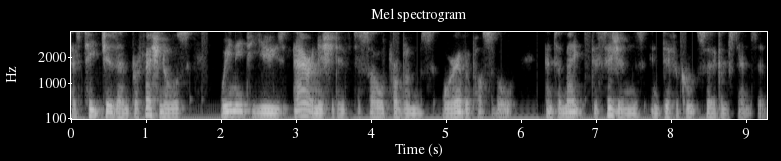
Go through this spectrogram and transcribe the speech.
as teachers and professionals, we need to use our initiative to solve problems wherever possible and to make decisions in difficult circumstances.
